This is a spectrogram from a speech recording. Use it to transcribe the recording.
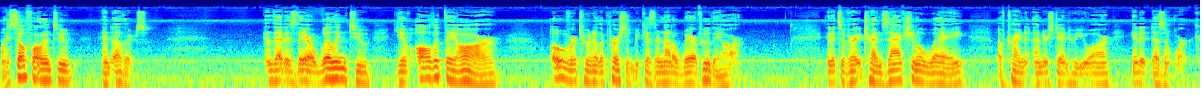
myself fall into and others. And that is they are willing to give all that they are over to another person because they're not aware of who they are. And it's a very transactional way of trying to understand who you are, and it doesn't work.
